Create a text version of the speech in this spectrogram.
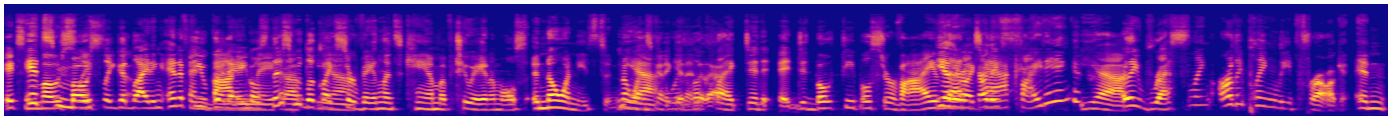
It's, It's mostly, mostly, good lighting and a and few good body angles. this would look like yeah. surveillance cam of two animals, and no one needs to. No one's going to get into look that. Like did it- did both people survive? yeah, they're like, are they fighting? Yeah. Are they wrestling? Are they playing leapfrog? And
